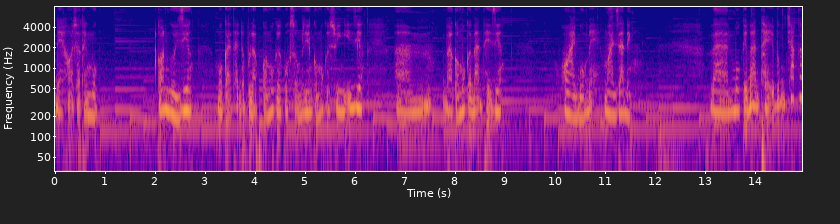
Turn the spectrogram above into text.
để họ trở thành một con người riêng một cá thể độc lập có một cái cuộc sống riêng có một cái suy nghĩ riêng um, và có một cái bạn thể riêng. Ngoài bố mẹ ngoài gia đình. Và một cái bạn thể vững chắc á,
